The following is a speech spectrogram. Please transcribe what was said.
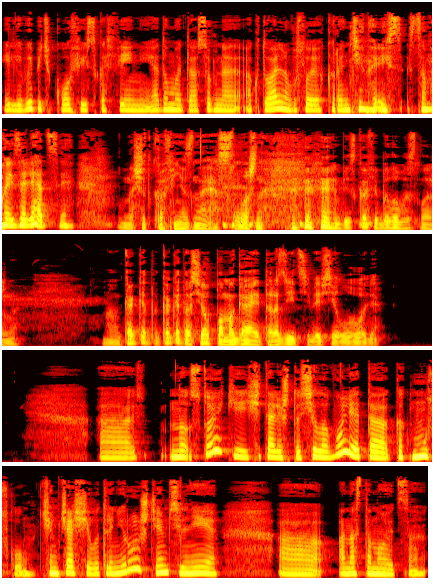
или выпить кофе из кофейни. Я думаю, это особенно актуально в условиях карантина и самоизоляции. Насчет кофе не знаю, сложно. Без кофе было бы сложно. Как это, как это все помогает развить себе силу воли? А, но стойки считали, что сила воли – это как мускул. Чем чаще его тренируешь, тем сильнее а, она становится.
